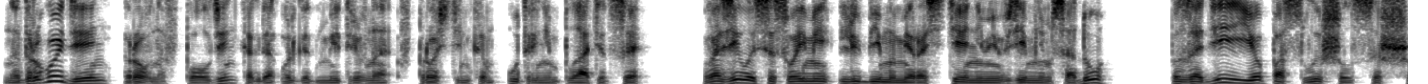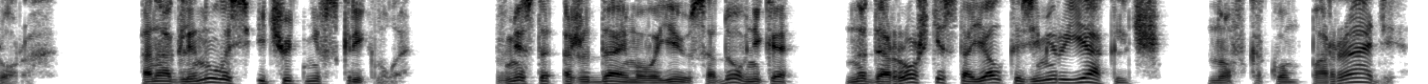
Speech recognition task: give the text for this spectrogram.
На другой день, ровно в полдень, когда Ольга Дмитриевна в простеньком утреннем платьице возилась со своими любимыми растениями в зимнем саду, позади ее послышался шорох. Она оглянулась и чуть не вскрикнула. Вместо ожидаемого ею садовника на дорожке стоял Казимир Яковлевич, но в каком параде?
